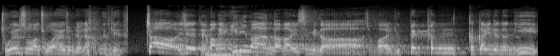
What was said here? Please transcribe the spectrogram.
조회수와 좋아요에 좀 연연하는 게 자, 이제 대망의 1위만 남아 있습니다. 정말 600편 가까이 되는 이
